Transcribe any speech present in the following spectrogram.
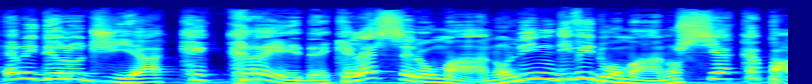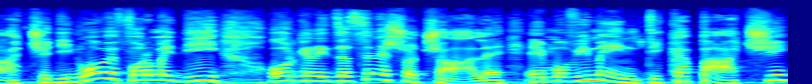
È un'ideologia che crede che l'essere umano, l'individuo umano, sia capace di nuove forme di organizzazione sociale e movimenti capaci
